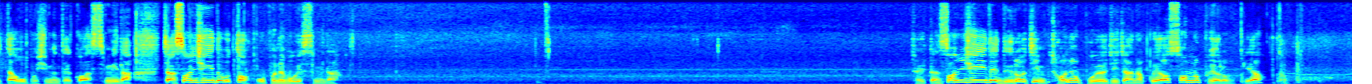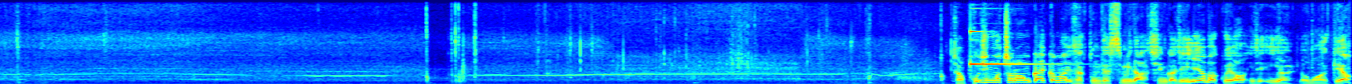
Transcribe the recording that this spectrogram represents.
있다고 보시면 될 것 같습니다. 자, 선쉐이드부터 오픈해 보겠습니다. 자 일단 선쉐이드 늘어짐 전혀 보여지지 않았고요. 썬루프 열어볼게요. 자 보신 것처럼 깔끔하게 작동됐습니다. 지금까지 1열 봤고요. 이제 2열 넘어갈게요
